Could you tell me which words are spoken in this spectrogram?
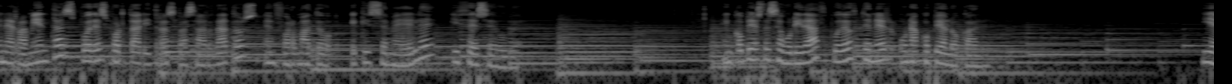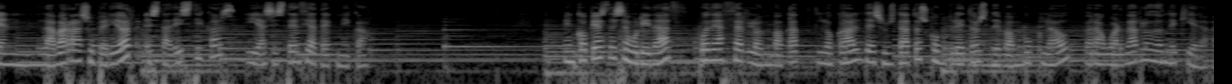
En herramientas puede exportar y traspasar datos en formato XML y CSV. En copias de seguridad puede obtener una copia local. Y en la barra superior, estadísticas y asistencia técnica. En copias de seguridad puede hacerlo en backup local de sus datos completos de Bamboo Cloud para guardarlo donde quiera.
